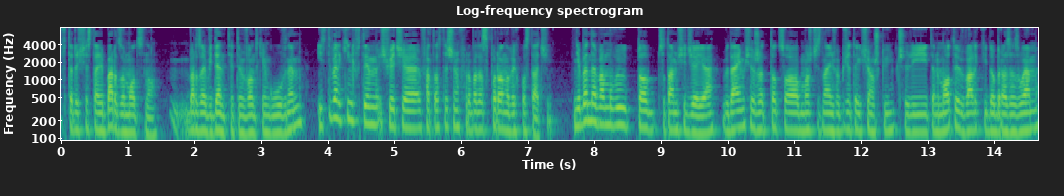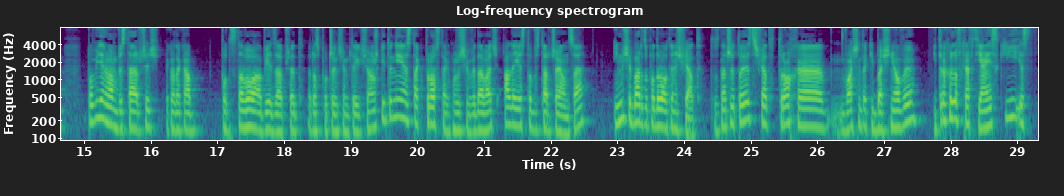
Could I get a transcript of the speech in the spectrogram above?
wtedy się staje bardzo mocno, bardzo ewidentnie tym wątkiem głównym. I Stephen King w tym świecie fantastycznym wprowadza sporo nowych postaci. Nie będę wam mówił to, co tam się dzieje. Wydaje mi się, że to, co możecie znaleźć w opisie tej książki, czyli ten motyw walki dobra ze złem, powinien wam wystarczyć jako taka podstawowa wiedza przed rozpoczęciem tej książki. To nie jest tak proste, jak może się wydawać, ale jest to wystarczające. I mi się bardzo podobał ten świat. To znaczy, to jest świat trochę właśnie taki baśniowy, i trochę Lovecraftiański, jest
